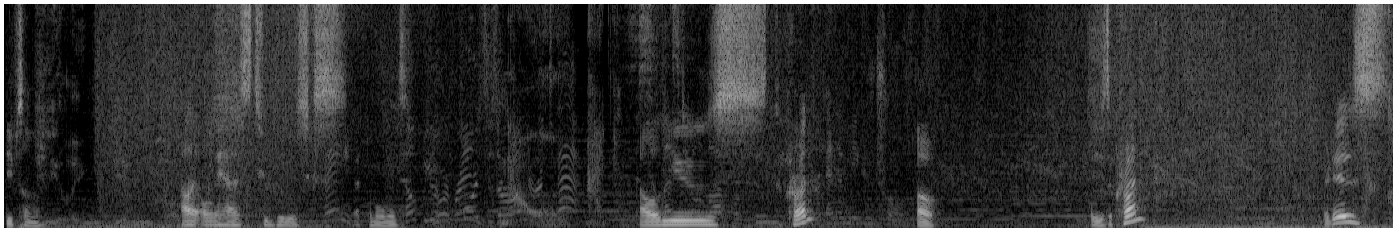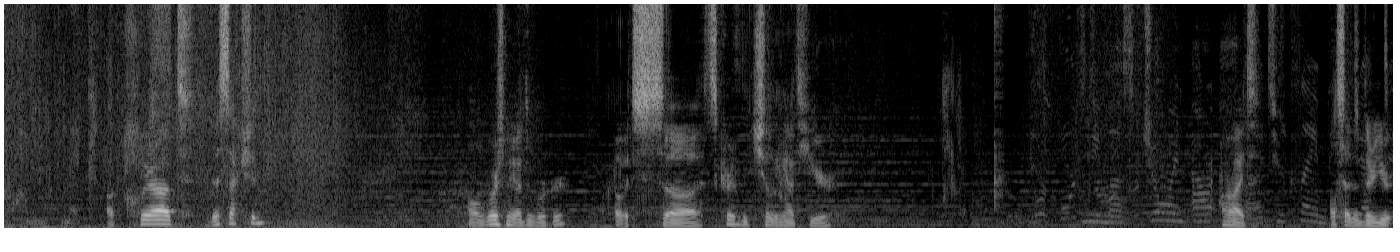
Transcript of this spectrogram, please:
Deep Tunnel. Ally only has two Mutalisks at the moment. I'll use Dakrun. Oh. I'll use Dakrun. There it is. I'll clear out this section. Oh, where's my other worker? Oh, it's uh, it's currently chilling out here. We must join our All right. ally to claim the I'll send another.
